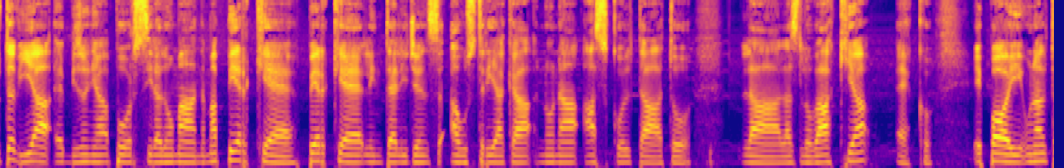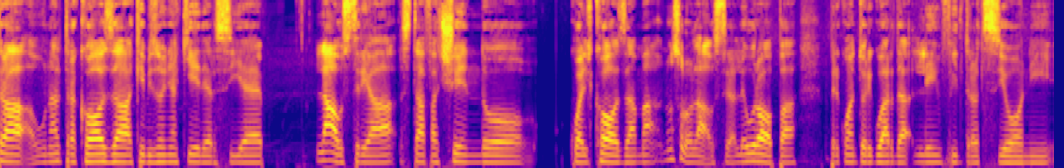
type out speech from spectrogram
Tuttavia eh, bisogna porsi la domanda, ma perché, perché l'intelligence austriaca non ha ascoltato la, la Slovacchia? Ecco, e poi un'altra, un'altra cosa che bisogna chiedersi è l'Austria sta facendo qualcosa, ma non solo l'Austria, l'Europa per quanto riguarda le infiltrazioni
